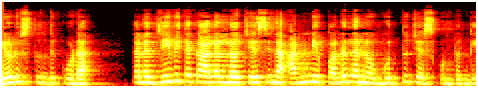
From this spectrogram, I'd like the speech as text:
ఏడుస్తుంది కూడా. తన జీవితకాలంలో చేసిన అన్ని పనులను గుర్తు చేసుకుంటుంది.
